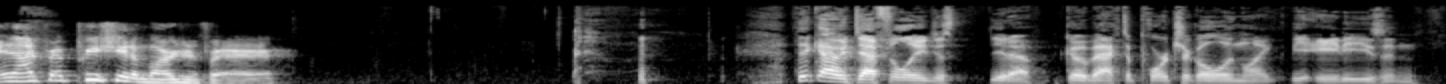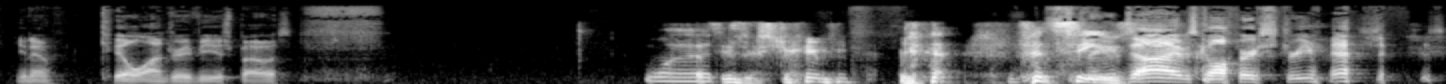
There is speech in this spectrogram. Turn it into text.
And I'd appreciate a margin for error. I think I would definitely just, you know, go back to Portugal in like the 80s and, you know, kill Andre Villas-Boas. What? That seems extreme. that Three seems. times call for extreme measures.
